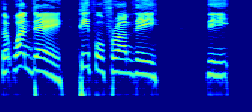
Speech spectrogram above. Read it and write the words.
that one day people from the the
